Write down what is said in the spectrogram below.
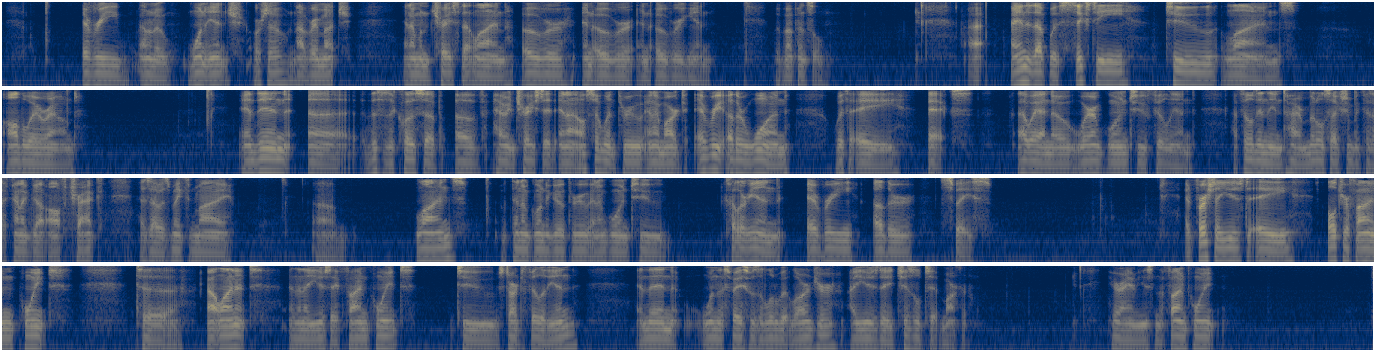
every, I don't know, one inch or so, not very much. And I'm going to trace that line over and over and over again with my pencil. I, I ended up with 60 two lines all the way around. And then uh, this is a close-up of having traced it. And I also went through and I marked every other one with a X. That way I know where I'm going to fill in. I filled in the entire middle section because I kind of got off track as I was making my um, lines but then I'm going to go through and I'm going to color in every other space. At first I used a ultra-fine point to outline it and then I used a fine point to start to fill it in and then when the space was a little bit larger I used a chisel tip marker. Here I am using the fine point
